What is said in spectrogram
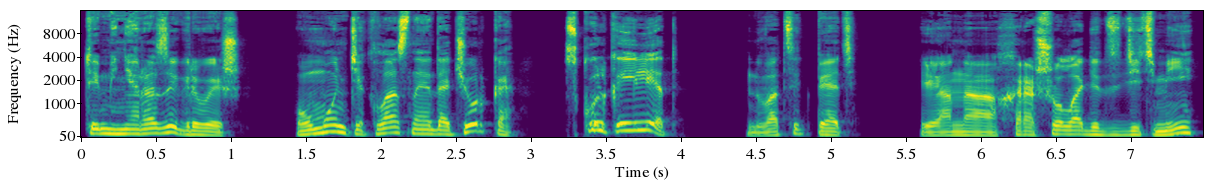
«Ты меня разыгрываешь. У Монти классная дочурка. Сколько ей лет?» «Двадцать пять. И она хорошо ладит с детьми?»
